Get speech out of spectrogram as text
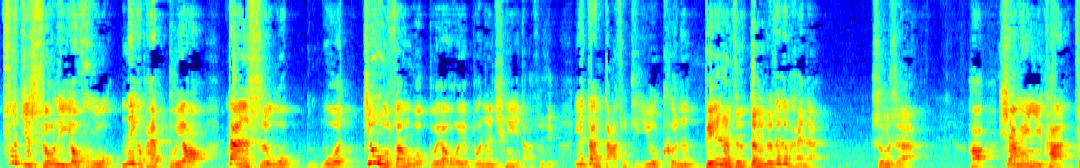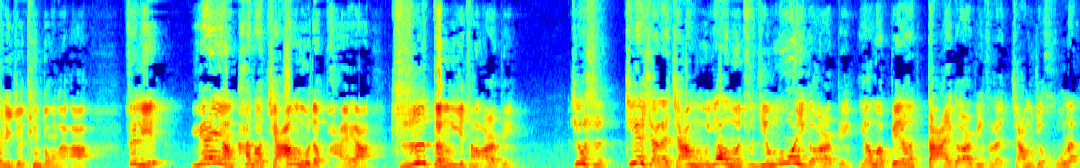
自己手里有胡，那个牌不要，但是我我就算我不要，我也不能轻易打出去，一旦打出去，有可能别人正等着这个牌呢，是不是？好，下面你看这里就听懂了啊，这里鸳鸯看到贾母的牌呀、只等一张二饼，就是接下来贾母要么自己摸一个二饼，要么别人打一个二饼出来，贾母就胡了，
